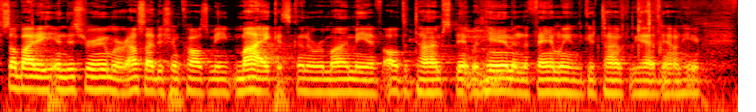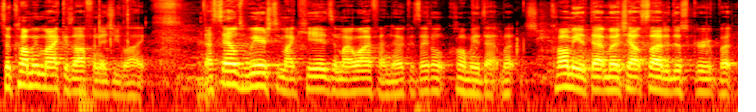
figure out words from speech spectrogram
somebody in this room or outside this room calls me Mike, it's going to remind me of all the time spent with him and the family and the good times we had down here. So call me Mike as often as you like. That sounds weird to my kids and my wife, I know, because they don't call me that much, call me it that much outside of this group. But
